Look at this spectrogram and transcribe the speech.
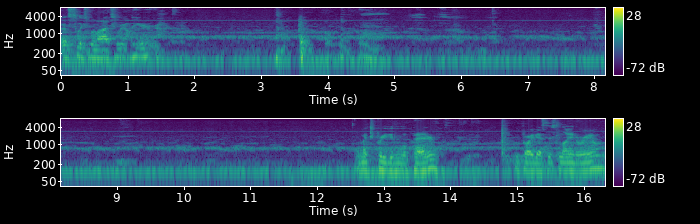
Let's switch my lights around here. That makes a pretty good little pattern. We probably got this laying around.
